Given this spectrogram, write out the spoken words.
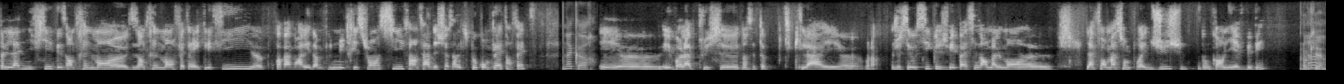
planifier des entraînements, euh, des entraînements en fait avec les filles. euh, pourquoi pas parler d'un peu de nutrition aussi, enfin faire des choses un petit peu complètes en fait. D'accord. et, euh, et voilà plus euh, dans cette optique là et euh, voilà je sais aussi que je vais passer normalement euh, la formation pour être juge donc en IFBB Ok. Ah.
